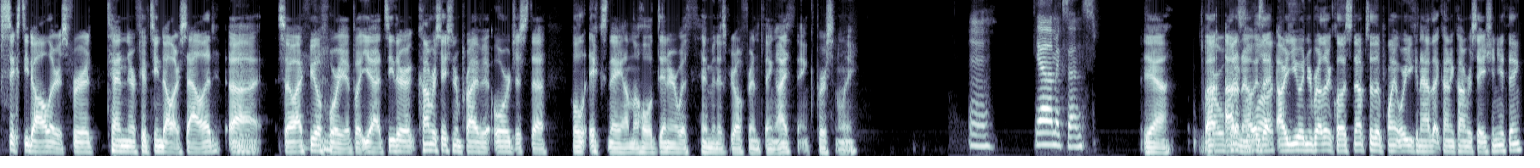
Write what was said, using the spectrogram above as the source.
sixty dollars for a ten or fifteen dollar salad. Uh, so I feel for you, but yeah, it's either a conversation in private or just a whole ixnay on the whole dinner with him and his girlfriend thing. I think personally, Mm. Yeah, that makes sense. yeah. But Well, I don't know. Is that are you and your brother close enough to the point where you can have that kind of conversation? You think?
